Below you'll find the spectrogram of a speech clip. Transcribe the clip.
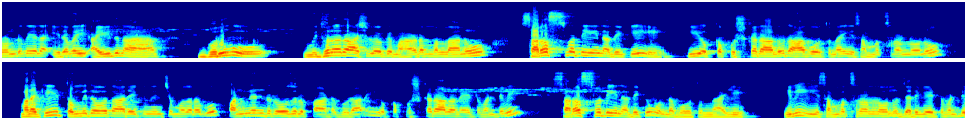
రెండు వేల ఇరవై ఐదున గురువు మిథున రాశిలోకి మారడం వల్లను సరస్వతి నదికి ఈ యొక్క పుష్కరాలు రాబోతున్నాయి ఈ సంవత్సరంలోనూ. మనకి తొమ్మిదవ తారీఖు నుంచి మొదలగు పన్నెండు రోజుల పాటు కూడా ఈ యొక్క పుష్కరాలు అనేటువంటివి సరస్వతి నదికి ఉండబోతున్నాయి. ఇవి ఈ సంవత్సరంలోనూ జరిగేటువంటి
